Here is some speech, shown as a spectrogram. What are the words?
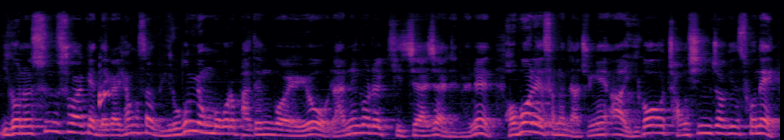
이거는 순수하게 내가 형사 위로금 명목으로 받은 거예요 라는 거를 기재하지 않으면은 법원에서는 나중에 아 이거 정신적인 손해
